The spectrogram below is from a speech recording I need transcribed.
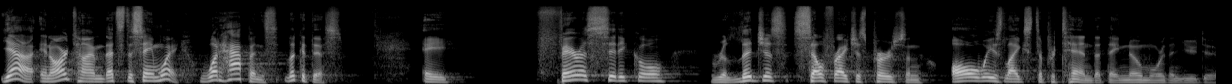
Yeah, in our time, that's the same way. What happens? Look at this. A Pharisaical, religious, self righteous person always likes to pretend that they know more than you do.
